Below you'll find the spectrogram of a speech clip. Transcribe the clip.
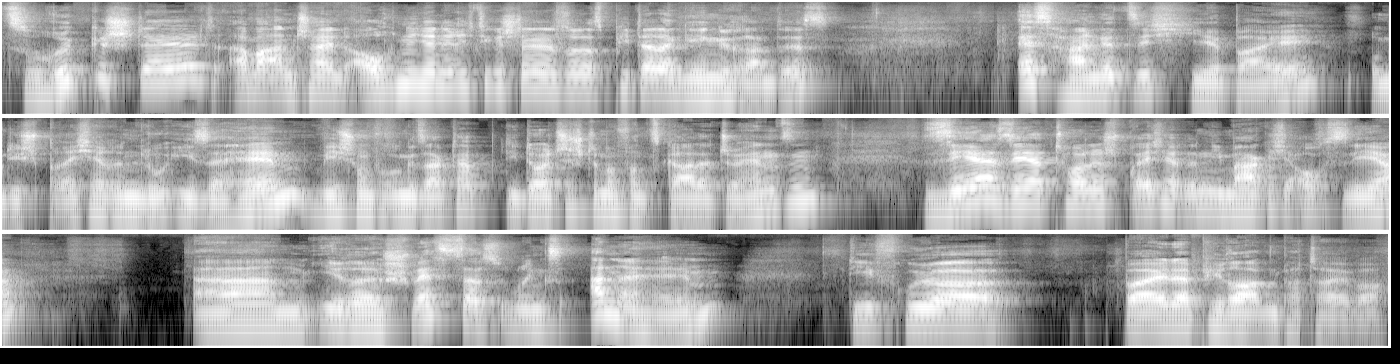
zurückgestellt, aber anscheinend auch nicht an die richtige Stelle, sodass Peter dagegen gerannt ist. Es handelt sich hierbei um die Sprecherin Luise Helm, wie ich schon vorhin gesagt habe, die deutsche Stimme von Scarlett Johansson. Sehr, sehr tolle Sprecherin, die mag ich auch sehr. Ähm, ihre Schwester ist übrigens Anne Helm, die früher bei der Piratenpartei war.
